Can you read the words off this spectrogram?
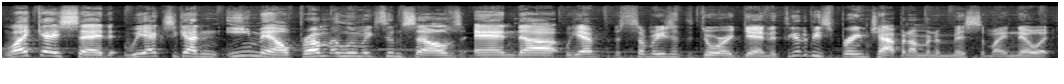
like I said, we actually got an email from Illumix themselves, and uh, we have somebody's at the door again. It's gonna be Springtrap, and I'm gonna miss them. I know it.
